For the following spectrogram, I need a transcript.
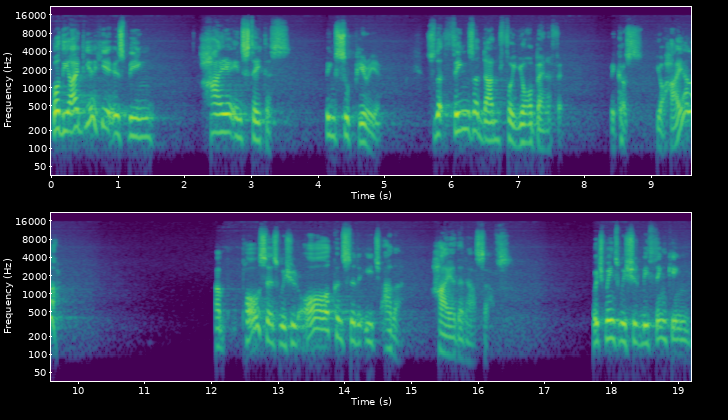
Well, the idea here is being higher in status, being superior, so that things are done for your benefit because you're higher. Um, Paul says we should all consider each other higher than ourselves, which means we should be thinking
